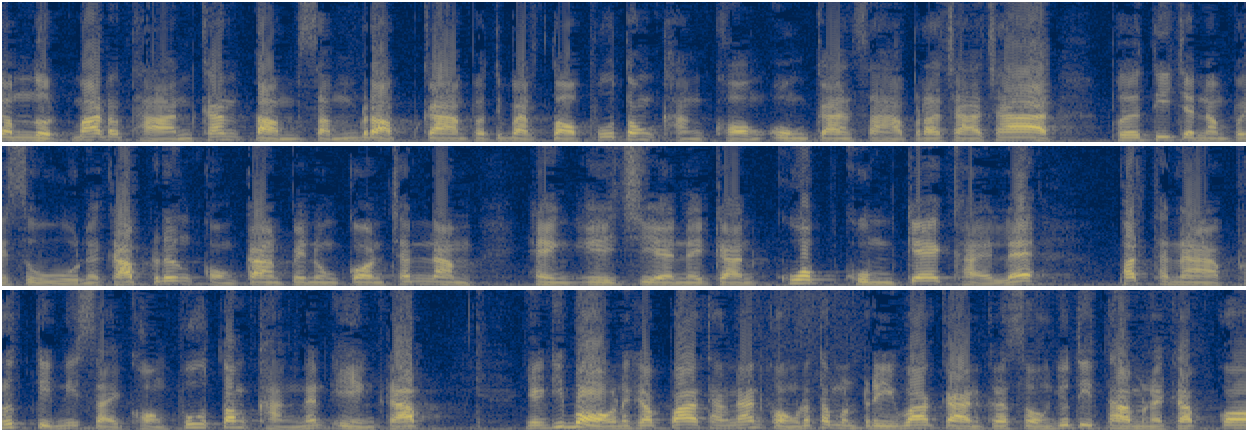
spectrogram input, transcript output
กำหนดมาตรฐานขั้นต่ำสำหรับการปฏิบัติต่อผู้ต้องขังขององค์การสหประชาชาติ เพื่อที่จะนำไปสู่นะครับเรื่องของการเป็นองค์กรชั้นนำแห่งเอเชียในการควบคุมแก้ไขและพัฒนาพฤตินิสัยของผู้ต้องขังนั่นเองครับ อย่างที่บอกนะครับว่าทางด้านของรัฐมนตรีว่าการกระทรวงยุติธรรมนะครับ ก็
